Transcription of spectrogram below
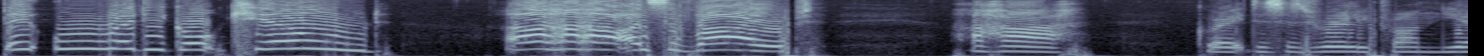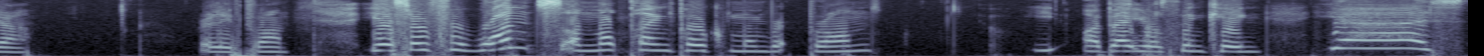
they already got killed. Ah, I survived. Haha. Great, this is really fun. Yeah really fun. Yeah, so for once, I'm not playing Pokemon Bronze. I bet you're thinking, yes,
